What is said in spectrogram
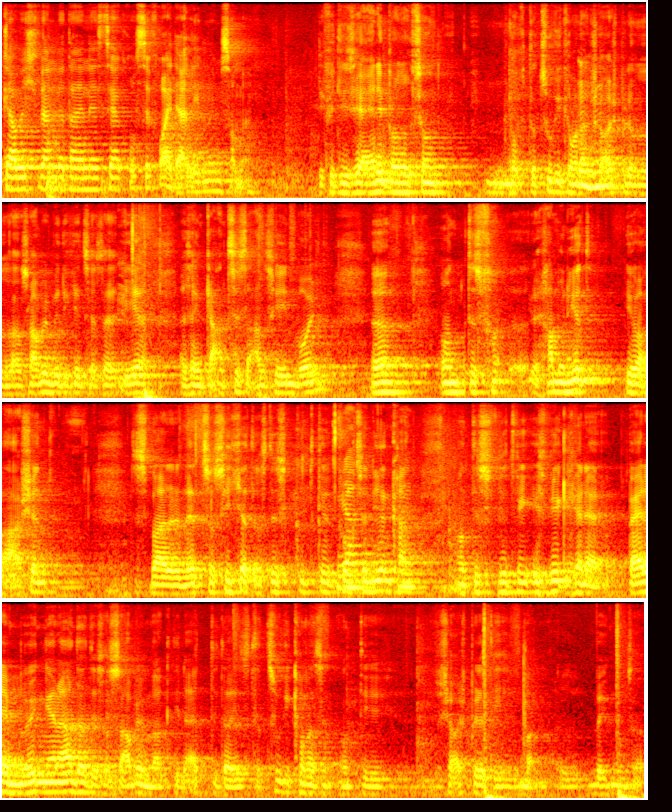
glaube ich, werden wir da eine sehr große Freude erleben im Sommer. Für diese eine Produktion noch dazugekommenen mhm. Schauspieler und Ensemble würde ich jetzt also eher als ein Ganzes ansehen wollen. Und das harmoniert überraschend. Das war nicht so sicher, dass das gut funktionieren kann. Und das wird, ist wirklich eine, beide mögen einander, das Ensemble mag die Leute, die da jetzt dazugekommen sind und die Schauspieler, die mögen, unser,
